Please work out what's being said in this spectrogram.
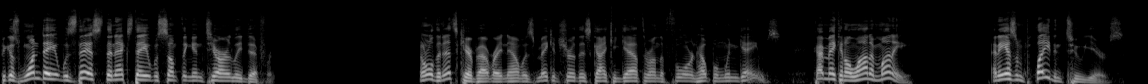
Because one day it was this, the next day it was something entirely different. And all the Nets care about right now is making sure this guy can get out there on the floor and help him win games. Guy making a lot of money, and he hasn't played in two years.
